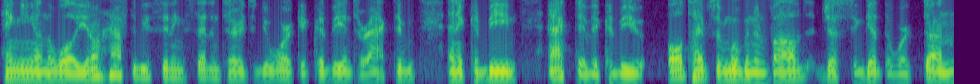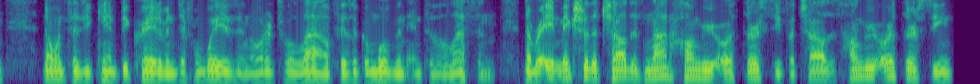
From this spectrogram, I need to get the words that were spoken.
hanging on the wall. You don't have to be sitting sedentary to do work. It could be interactive and it could be active. It could be all types of movement involved just to get the work done. No one says you can't be creative in different ways in order to allow physical movement into the lesson. Number eight, make sure the child is not hungry or thirsty. If a child is hungry or thirsty,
